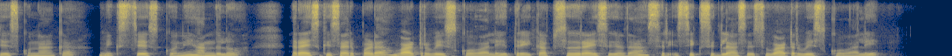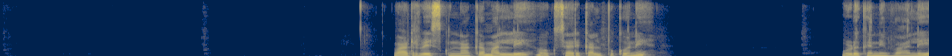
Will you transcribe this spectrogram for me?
చేసుకున్నాక మిక్స్ చేసుకొని అందులో రైస్కి సరిపడా వాటర్ వేసుకోవాలి. త్రీ కప్స్ రైస్ కదా సిక్స్ గ్లాసెస్ వాటర్ వేసుకోవాలి. వాటర్ వేసుకున్నాక మళ్ళీ ఒకసారి కలుపుకొని ఉడకనివ్వాలి.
